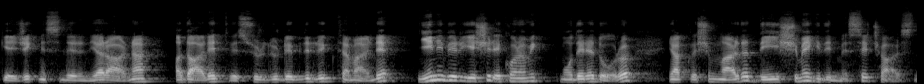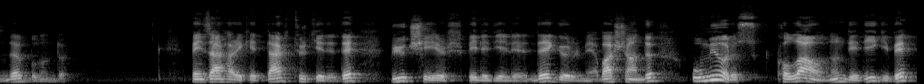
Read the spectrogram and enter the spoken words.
gelecek nesillerin yararına adalet ve sürdürülebilirlik temelli yeni bir yeşil ekonomik modele doğru yaklaşımlarda değişime gidilmesi çağrısında bulundu. Benzer hareketler Türkiye'de de büyükşehir belediyelerinde görülmeye başlandı. Umuyoruz Colau'nun dediği gibi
